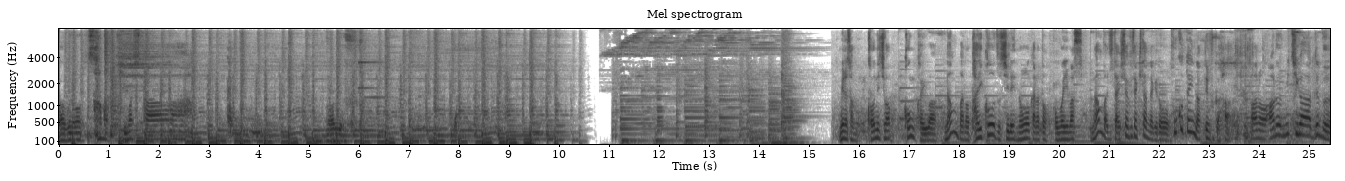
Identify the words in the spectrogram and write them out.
マグロサーモン来ました。皆さんこんにちは。今回は難波の太閤寿司で飲もうかなと思います。難波自体久々来たんだけど歩行天になってるからあのある道が全部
